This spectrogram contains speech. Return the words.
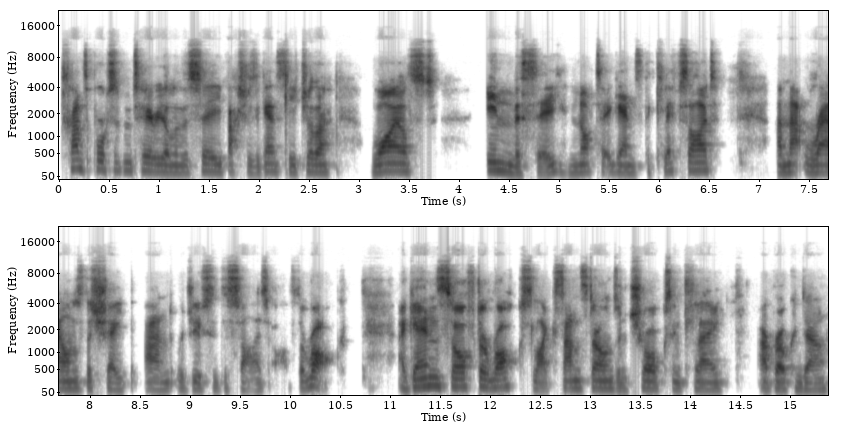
transported material in the sea bashes against each other whilst in the sea, not against the cliffside, and that rounds the shape and reduces the size of the rock. Again, softer rocks like sandstones and chalks and clay are broken down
